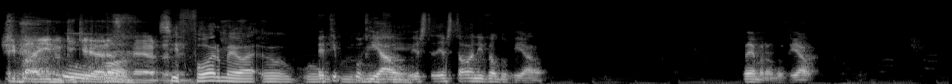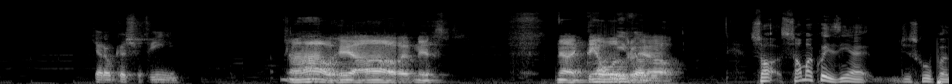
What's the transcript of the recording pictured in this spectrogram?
Shiba Inu, o que, que era Ó, essa merda? Se né? for, meu. eu- eu- É tipo o enfim, real. Este, este está ao nível do real. Lembram do real? Que era o cachorrinho. Ah, o real, é mesmo. Não, tem Ao outro nível real. Só, só uma coisinha, desculpa,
